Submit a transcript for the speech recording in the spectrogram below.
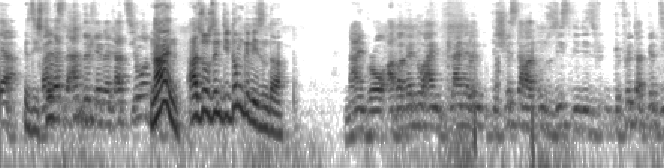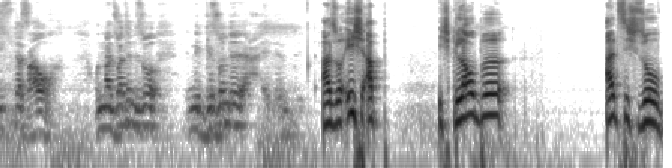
ja. Siehst Weil du? das eine andere Generation. Nein, also sind die dumm gewesen da. Nein, Bro, aber wenn du einen kleineren Geschwister hast und du siehst, wie die gefüttert wird, siehst du das auch. Und man sollte so eine gesunde. Also ich ab, ich glaube, als ich so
